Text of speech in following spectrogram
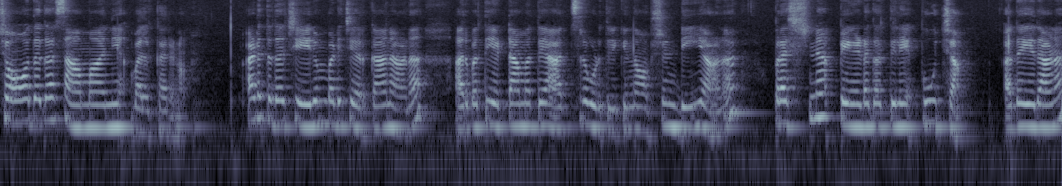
ചോദക സാമാന്യവൽക്കരണം. അടുത്തത് ചേരുംപടി ചേർക്കാനാണ്. അറുപത്തി എട്ടാമത്തെ ആൻസർ കൊടുത്തിരിക്കുന്ന ഓപ്ഷൻ ഡി ആണ്. പ്രശ്ന പേടകത്തിലെ പൂച്ച അത് ഏതാണ്?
